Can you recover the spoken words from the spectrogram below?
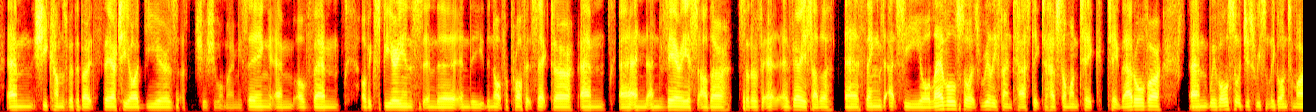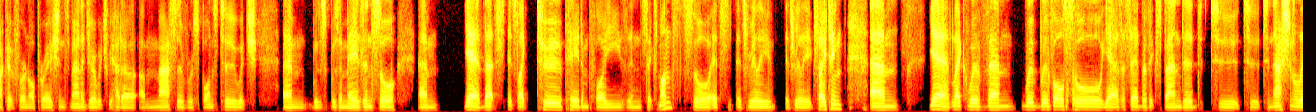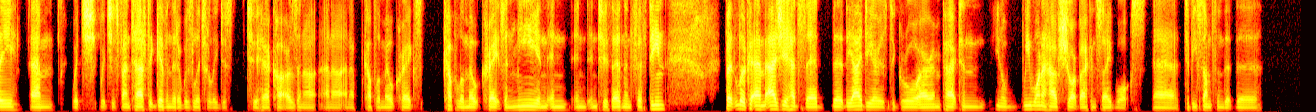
Um, she comes with about 30 odd years, I'm sure she won't mind me saying, um, of um, of experience in the in the, the not for profit sector um, uh, and and various other sort of uh, uh various other uh, things at CEO level. So it's really fantastic to have someone take take that over. Um, we've also just recently gone to market for an operations manager, which we had a, a massive response to, which um, was was amazing. So um, yeah, that's it's like two paid employees in six months. So it's it's really it's really exciting. Um, yeah, like we've um we've we've also yeah, as I said, we've expanded to to to nationally, um, which which is fantastic, given that it was literally just two haircutters and a and a and a couple of milk crates, couple of milk crates, and me in in in, in 2015 but look, um, as you had said, the, the idea is to grow our impact, and you know we want to have short back and sidewalks uh, to be something that the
